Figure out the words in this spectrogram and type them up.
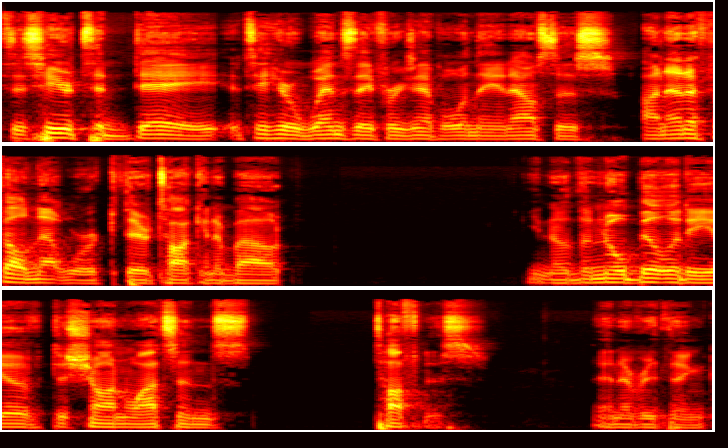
to hear today, to hear Wednesday, for example, when they announced this on NFL Network, they're talking about, you know, the nobility of Deshaun Watson's toughness and everything.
